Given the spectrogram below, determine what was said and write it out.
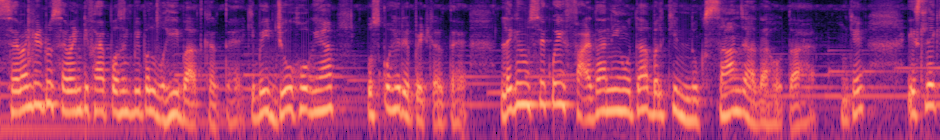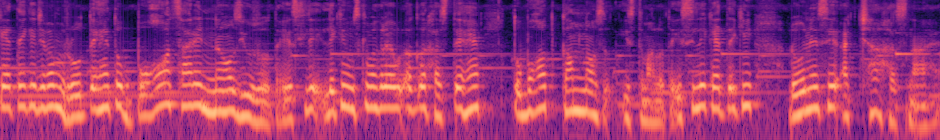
70 टू 75 परसेंट पीपल वही बात करते हैं कि भाई जो हो गया, उसको ही रिपीट करते हैं। लेकिन उससे कोई फ़ायदा नहीं होता, बल्कि नुकसान ज़्यादा होता है ओके इसलिए कहते हैं कि जब हम रोते हैं तो बहुत सारे नर्व्स यूज़ होते हैं। इसलिए, लेकिन उसके मतलब अगर हँसते हैं तो बहुत कम नर्व्स इस्तेमाल होते हैं। इसलिए कहते हैं कि रोने से अच्छा हंसना है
